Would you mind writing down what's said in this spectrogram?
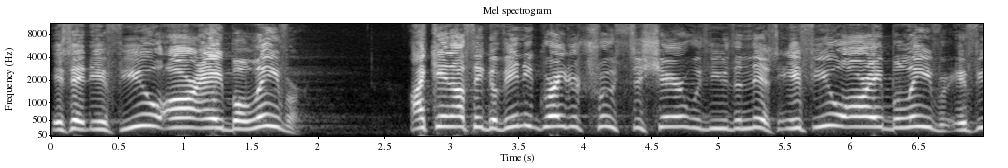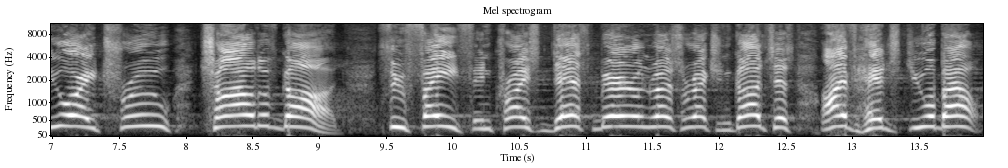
is that if you are a believer, I cannot think of any greater truth to share with you than this. If you are a believer, if you are a true child of God through faith in Christ's death, burial, and resurrection, God says, I've hedged you about.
